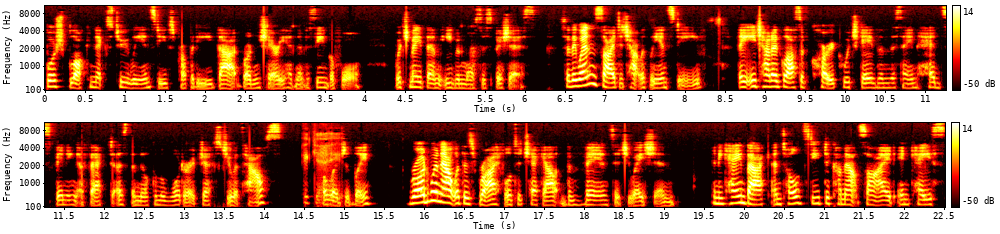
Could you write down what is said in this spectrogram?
bush block next to Lee and Steve's property that Rod and Sherry had never seen before, which made them even more suspicious. So they went inside to chat with Lee and Steve. They each had a glass of Coke, which gave them the same head spinning effect as the milk and the water at Jeff Stewart's house, okay. allegedly. Rod went out with his rifle to check out the van situation, and he came back and told Steve to come outside in case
